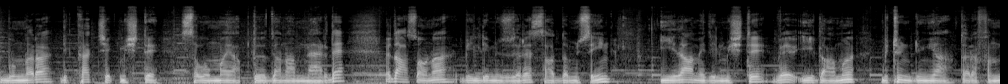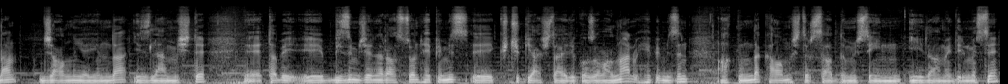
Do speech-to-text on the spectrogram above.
bunlara dikkat çekmişti savunma yaptığı dönemlerde. Ve daha sonra bildiğimiz üzere Saddam Hüseyin idam edilmişti ve idamı bütün dünya tarafından canlı yayında izlenmişti. E, tabii e, bizim jenerasyon hepimiz e, küçük yaştaydık o zamanlar ve hepimizin aklında kalmıştır Saddam Hüseyin'in idam edilmesi.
